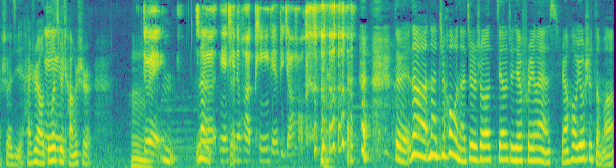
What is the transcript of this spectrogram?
设计，还是要多去尝试。嗯，对，嗯。那年轻的话拼一点比较好。对，那那之后呢？就是说接了这些 freelance，然后又是怎么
